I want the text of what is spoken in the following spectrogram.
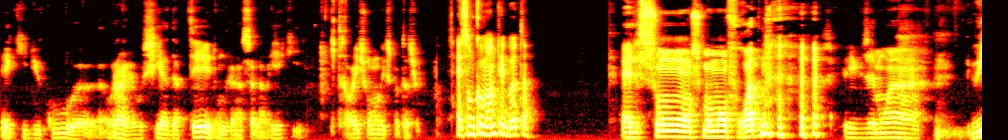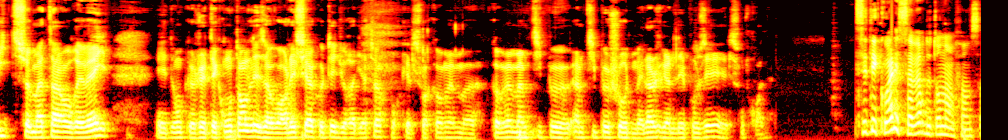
et qui du coup euh, voilà est aussi adapté et donc j'ai un salarié qui, qui travaille sur mon exploitation. Elles sont comment tes bottes? Elles sont en ce moment froides. Il faisait moins 8 ce matin au réveil. Et donc j'étais content de les avoir laissées à côté du radiateur pour qu'elles soient quand même euh, quand même un petit peu un petit peu chaudes. Mais là je viens de les poser et elles sont froides. C'était quoi les saveurs de ton enfance?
